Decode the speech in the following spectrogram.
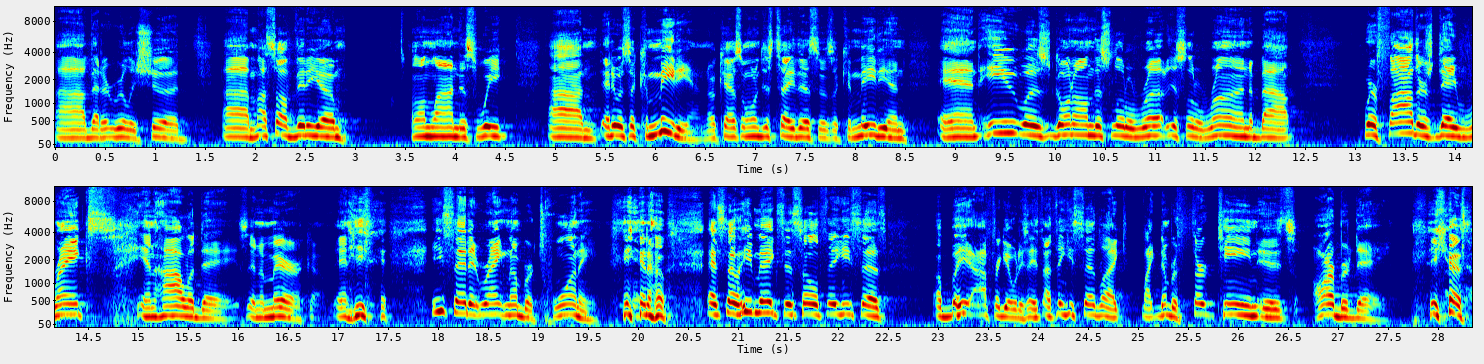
uh, that it really should. Um, I saw a video online this week, um, and it was a comedian. Okay, so I want to just tell you this: it was a comedian, and he was going on this little run, this little run about where Father's Day ranks in holidays in America, and he he said it ranked number twenty. You know, and so he makes this whole thing. He says. I forget what he said. I think he said like like number 13 is Arbor Day. he goes,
